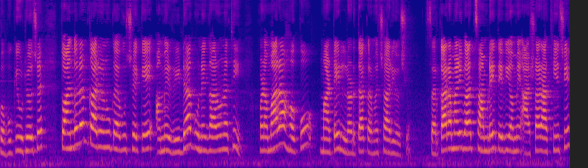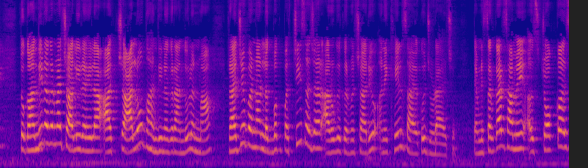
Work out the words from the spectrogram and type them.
ભભૂકી ઉઠ્યો છે. તો આંદોલનકારીઓનું કહેવું છે કે અમે રીઢા ગુનેગારો નથી, પણ અમારા હકો માટે લડતા કર્મચારીઓ છે સરકાર અમારી વાત સાંભળે તેવી અમે આશા રાખીએ છીએ. તો ગાંધીનગરમાં ચાલી રહેલા આ ચાલો ગાંધીનગર આંદોલનમાં રાજ્યભરના લગભગ પચીસ હજાર આરોગ્ય કર્મચારીઓ અને ખેલ સહાયકો જોડાયા છે. તેમણે સરકાર સામે ચોક્કસ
